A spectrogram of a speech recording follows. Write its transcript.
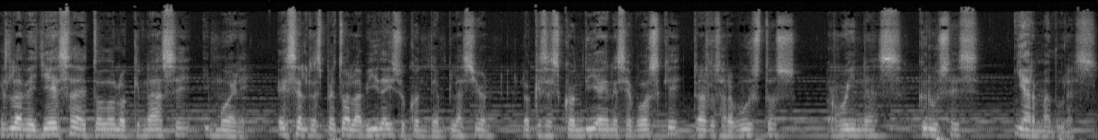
es la belleza de todo lo que nace y muere. Es el respeto a la vida y su contemplación, lo que se escondía en ese bosque tras los arbustos, ruinas, cruces y armaduras.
